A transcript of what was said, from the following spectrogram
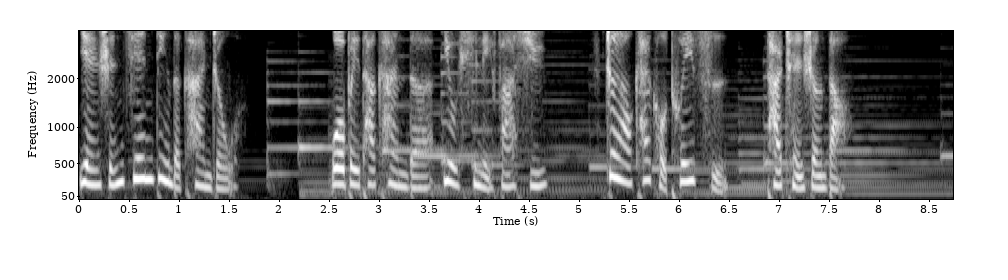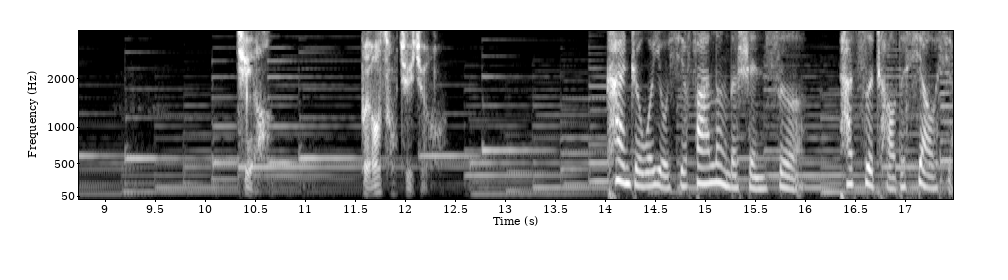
眼神坚定地看着我，我被他看得又心里发虚，正要开口推辞。他沉声道：“静阳，不要总拒绝我。”看着我有些发愣的神色，他自嘲的笑笑：“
